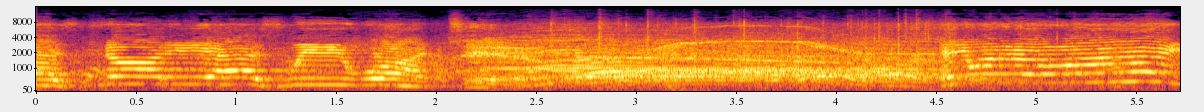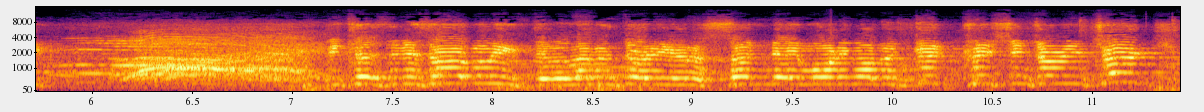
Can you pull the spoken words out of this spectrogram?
as naughty as we want to. And you want to know why? Why? Because it is our belief that 11:30 on a Sunday morning all the good Christians are in church.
